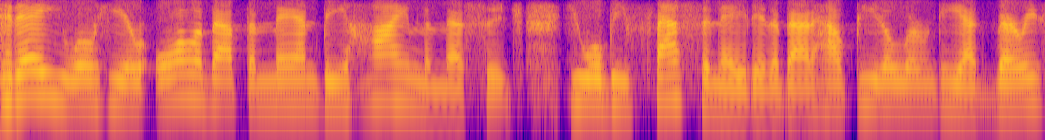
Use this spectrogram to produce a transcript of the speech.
Today, you will hear all about the man behind the message. You will be fascinated about how Peter learned he had very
